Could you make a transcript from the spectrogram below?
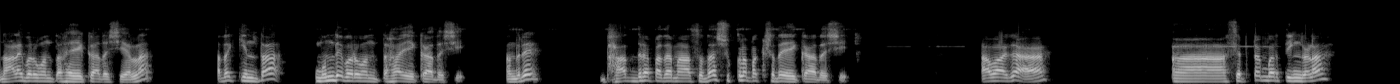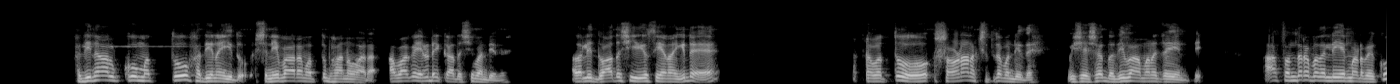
ನಾಳೆ ಬರುವಂತಹ ಏಕಾದಶಿ ಅಲ್ಲ, ಅದಕ್ಕಿಂತ ಮುಂದೆ ಬರುವಂತಹ ಏಕಾದಶಿ ಅಂದ್ರೆ ಭಾದ್ರಪದ ಮಾಸದ ಶುಕ್ಲ ಪಕ್ಷದ ಏಕಾದಶಿ. ಆವಾಗ, ಆ, ಸೆಪ್ಟೆಂಬರ್ ತಿಂಗಳ ಹದಿನಾಲ್ಕು ಮತ್ತು ಹದಿನೈದು, ಶನಿವಾರ ಮತ್ತು ಭಾನುವಾರ ಅವಾಗ ಎರಡು ಏಕಾದಶಿ ಬಂದಿದೆ. ಅದರಲ್ಲಿ ದ್ವಾದಶಿ ದಿವಸ ಏನಾಗಿದೆ? ಅವತ್ತು ಶ್ರವಣ ನಕ್ಷತ್ರ ಬಂದಿದೆ, ವಿಶೇಷ ದಧಿವಾಮನ ಜಯಂತಿ. ಆ ಸಂದರ್ಭದಲ್ಲಿ ಏನ್ ಮಾಡಬೇಕು?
